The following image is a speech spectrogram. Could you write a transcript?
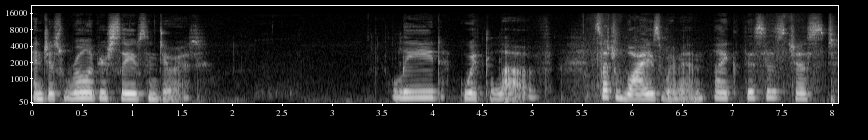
and just roll up your sleeves and do it. Lead with love. Such wise women. Like, this is just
